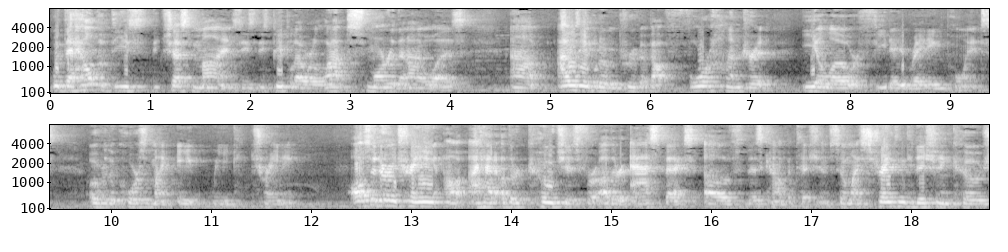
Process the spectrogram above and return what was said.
With the help of these chess minds, these, these people that were a lot smarter than I was, uh, I was able to improve about 400 ELO or FIDE rating points over the course of my eight week training. Also, during training, uh, I had other coaches for other aspects of this competition. So, my strength and conditioning coach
